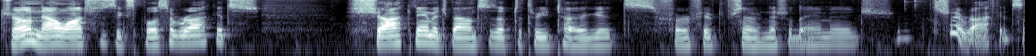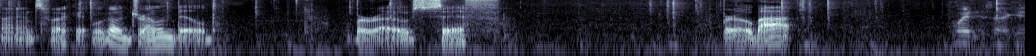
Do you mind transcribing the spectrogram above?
Drone now launches explosive rockets. Shock damage bounces up to three targets for 50% of initial damage. Let's try rocket science. Fuck it. We'll go drone build. Bro, Sif. Bro bot. Wait a second.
